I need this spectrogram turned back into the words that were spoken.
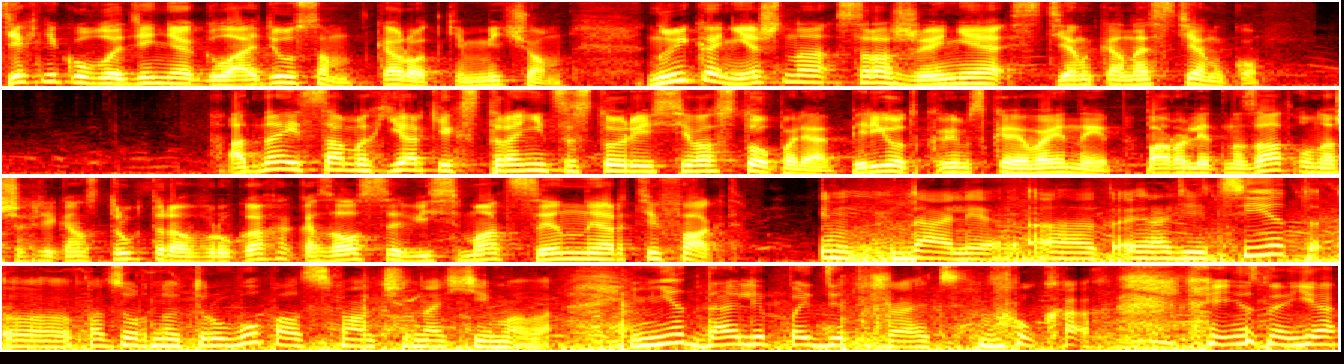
технику владения гладиусом, коротким мечом. Ну и, конечно, сражение стенка на стенку. Одна из самых ярких страниц истории Севастополя – период Крымской войны. Пару лет назад у наших реконструкторов в руках оказался весьма ценный артефакт. Им дали э, раритет, э, подзорную трубу Павла Степановича Нахимова. И мне дали подержать в руках. Я не знаю, я,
